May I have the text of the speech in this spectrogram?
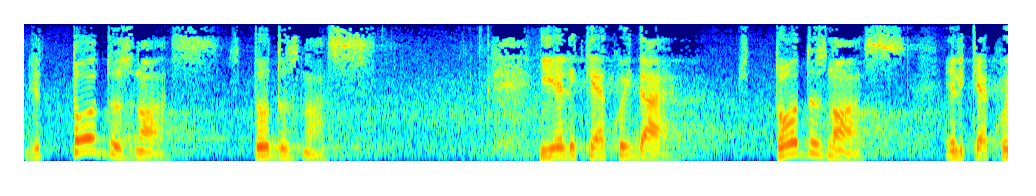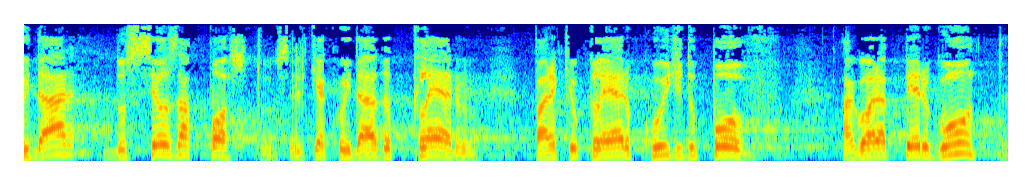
de todos nós, de todos nós. E Ele quer cuidar de todos nós. Ele quer cuidar dos seus apóstolos, Ele quer cuidar do clero, para que o clero cuide do povo. Agora a pergunta,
